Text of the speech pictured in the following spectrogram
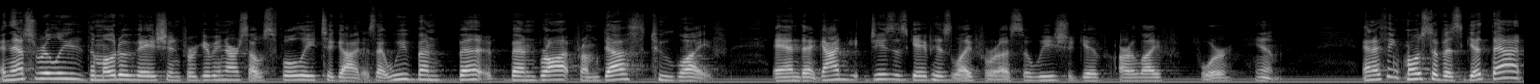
And that's really the motivation for giving ourselves fully to God, is that we've been, been brought from death to life and that God, Jesus gave his life for us, so we should give our life for him. And I think most of us get that,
